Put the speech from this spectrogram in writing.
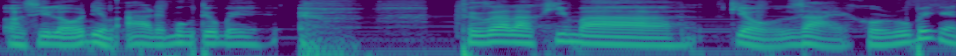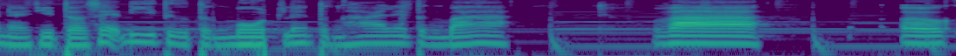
Ở ờ, xin lỗi điểm A đến mục tiêu B. thực ra là khi mà kiểu giải khối Rubik này này thì tớ sẽ đi từ tầng 1 lên tầng 2 lên tầng 3 và uh,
